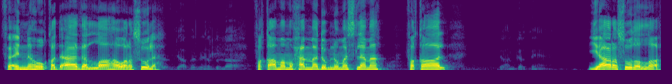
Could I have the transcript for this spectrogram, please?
فإنه قد آذى الله ورسوله فقام محمد بن مسلمة فقال يا رسول الله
